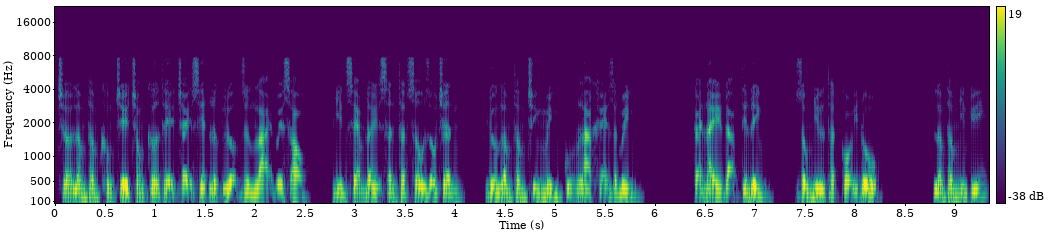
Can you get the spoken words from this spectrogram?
Chờ lâm thâm không chế trong cơ thể chạy xiết lực lượng dừng lại về sau nhìn xem đầy sân thật sâu dấu chân nhường lâm thâm chính mình cũng là khẽ giật mình. Cái này đạp tiên đỉnh giống như thật có ý đồ. Lâm thâm nhìn kỹ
